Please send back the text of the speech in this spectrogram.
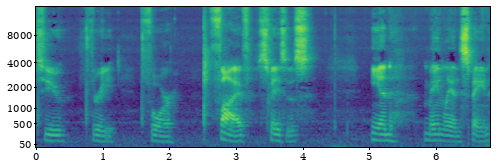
two, three, four, five spaces in mainland Spain.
